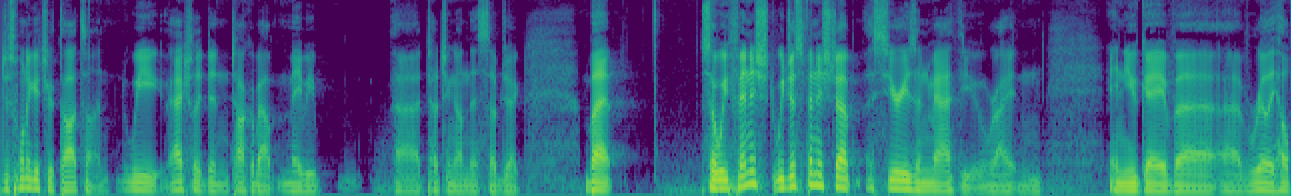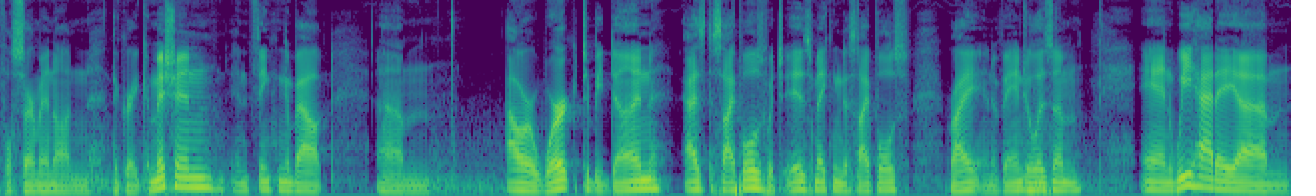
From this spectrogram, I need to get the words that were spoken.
just want to get your thoughts on. We actually didn't talk about maybe uh, touching on this subject, but so we finished. We just finished up a series in Matthew, right? And and you gave a, a really helpful sermon on the Great Commission and thinking about um, our work to be done as disciples, which is making disciples, right, and evangelism. And we had a, um,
